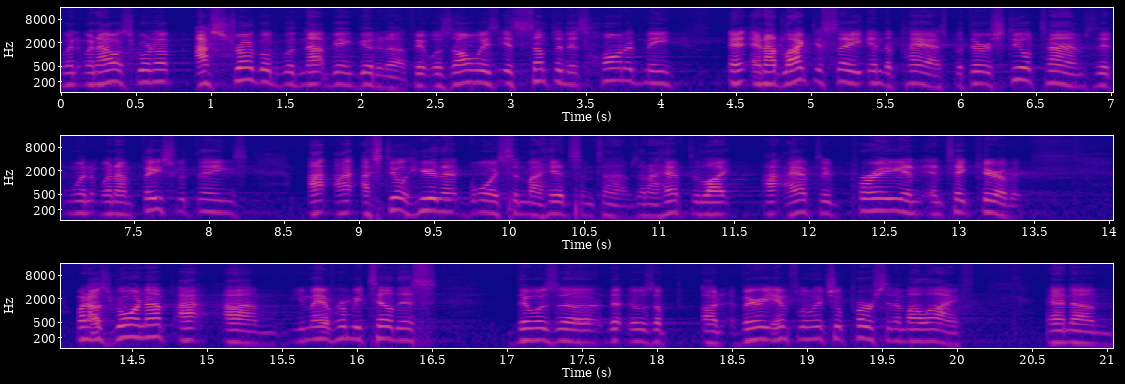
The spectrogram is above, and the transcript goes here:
when, when I was growing up, I struggled with not being good enough. It was always, it's something that's haunted me, and, and I'd like to say in the past, but there are still times that when, when I'm faced with things, I, I, I still hear that voice in my head sometimes, and I have to like, I have to pray and, and take care of it. When I was growing up, I, um, you may have heard me tell this. There was a there was a, a very influential person in my life, and um,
